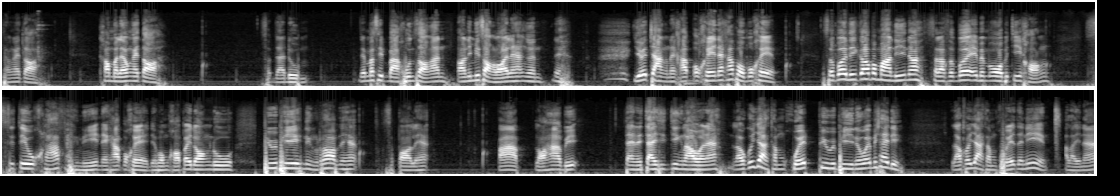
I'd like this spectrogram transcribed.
แล้วไงต่อ เข้ามาแล้วไงต่อ สัปดาห์ดูมได้มาสิบบาทคูณสองอัน ตอนนี้มีสองร้อยแล้วฮะเงินเนี่ยเยอะจังนะครับโอเคนะครับผมโอเคเซิร์ฟเวอร์นี้ก็ประมาณนี้เนาะสำหรับเซิร์ฟเวอร์ MMORPG ของ Steel Craft แห่งนี้นะครับโอเค เดี๋ยวผมขอไปลองดู PVP หนึ่งรอบนะฮะสปอนเลยฮะป้าบรอห้าวิแต่ในใจจริงๆเราอะนะ เราก็อยากทำเควส PVP นะเว้ย ไม่ใช่ดิ เราก็อยากทำเควสอันนี้อะไรนะ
